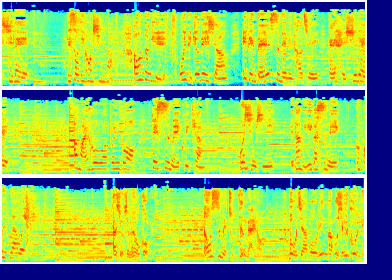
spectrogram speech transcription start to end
谢失礼，你做点放心啦。啊，我回去，我一定叫李翔一定在四梅面头前甲伊谢失礼。啊，买好我本一步对四梅亏欠，我是不是会当离去甲四妹讲几句话呢？他是有啥物好讲的？那阮四妹就转来吼，无食无啉，嘛无啥物困的？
